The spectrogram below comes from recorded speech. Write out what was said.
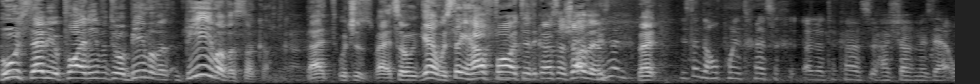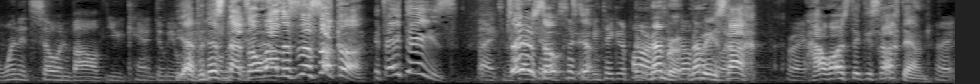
Who said you applied even to a beam of a beam of a sukkah? Right, which is right. So again, we're saying how far to the Kanas Hashavim, Isn't- right? Isn't the whole point of Takanas uh, Hashavim is that when it's so involved, you can't do what you Yeah, but this is not so wanna well. This is a sukkah. It's eight days. Right, so the So, fact so, sukkah, yeah. you can take it apart. Remember, it's remember, anyway. Yischach. Right. How hard is to take the Yischach down? Right.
